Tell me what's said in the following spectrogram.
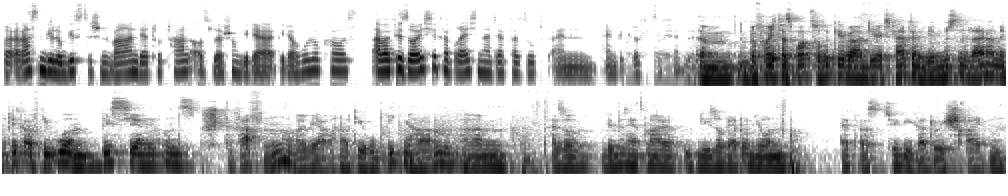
rassenbiologistischen Wahn der Totalauslöschung wie der, wie der Holocaust. Aber für solche Verbrechen hat er versucht, einen, einen Begriff zu finden. Ähm, bevor ich das Wort zurückgebe an die Expertin, wir müssen leider mit Blick auf die Uhr ein bisschen uns straffen, weil wir ja auch noch die Rubriken haben. Ähm, also wir müssen jetzt mal die Sowjetunion etwas zügiger durchschreiten.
